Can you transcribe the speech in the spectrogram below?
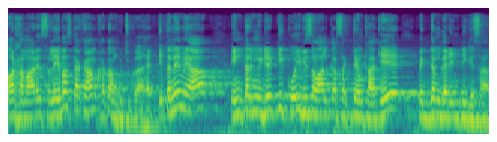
और हमारे सिलेबस का काम खत्म हो चुका है। इतने में आप इंटरमीडिएट की कोई भी सवाल कर सकते हैं उठा के, एकदम गारंटी के साथ।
